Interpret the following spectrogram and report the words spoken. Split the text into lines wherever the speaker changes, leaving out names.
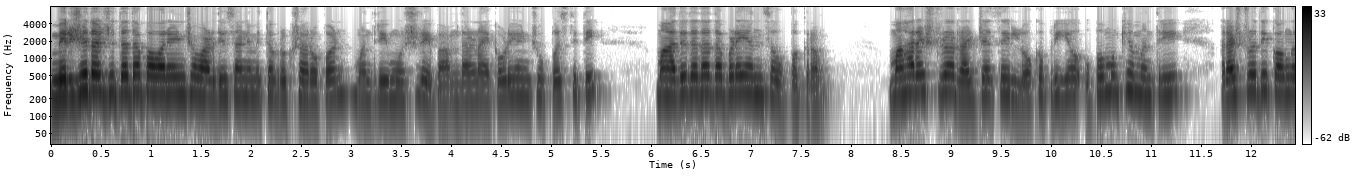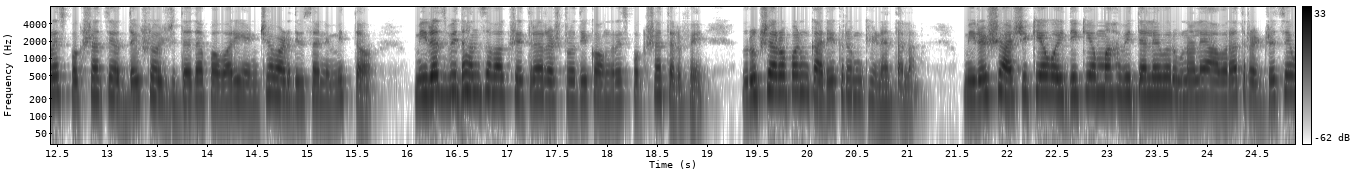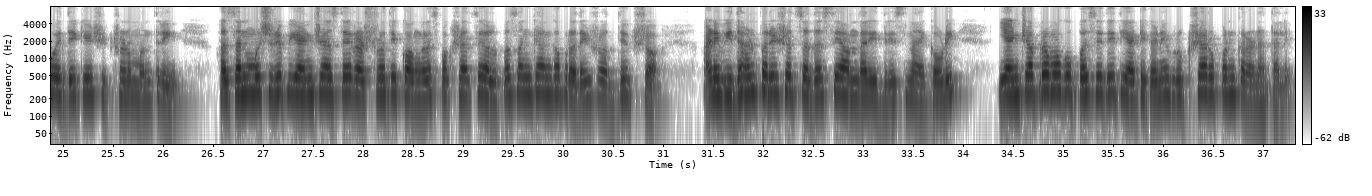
मिरजेत अजितदादा पवार यांच्या वाढदिवसानिमित्त वृक्षारोपण मंत्री मुश्रीफ आमदार नायकवडे यांची उपस्थिती महादेवदादा दबडे यांचा उपक्रम. महाराष्ट्र राज्याचे लोकप्रिय उपमुख्यमंत्री राष्ट्रवादी काँग्रेस पक्षाचे अध्यक्ष अजितदादा पवार यांच्या वाढदिवसानिमित्त मिरज विधानसभा क्षेत्र राष्ट्रवादी काँग्रेस पक्षातर्फे वृक्षारोपण कार्यक्रम घेण्यात आला. मिरज शासकीय वैद्यकीय महाविद्यालय व रुग्णालय आवारात राज्याचे वैद्यकीय शिक्षण मंत्री हसन मुश्रीफ यांच्या हस्ते राष्ट्रवादी काँग्रेस पक्षाचे अल्पसंख्याक प्रदेश अध्यक्ष आणि विधान परिषद सदस्य आमदार इद्रिस नायकवडी यांच्या प्रमुख उपस्थितीत या ठिकाणी वृक्षारोपण करण्यात आले.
